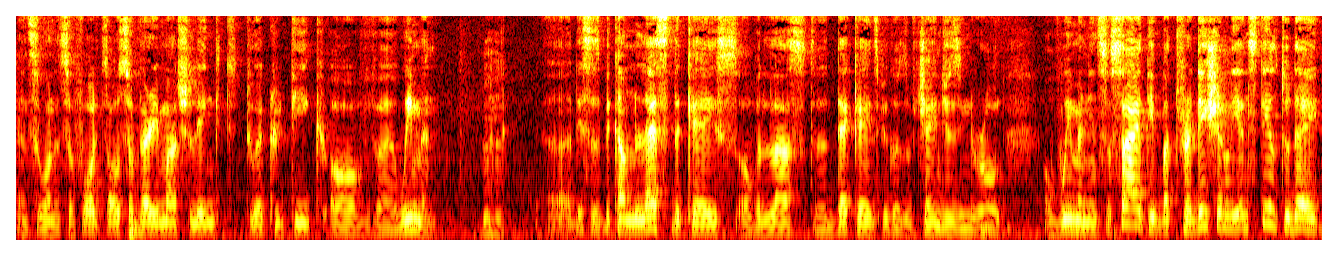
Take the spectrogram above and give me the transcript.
and, so on and so forth. It's also very much linked to a critique of uh, women. Mm-hmm. Uh, this has become less the case over the last uh, decades because of changes in the role of women in society, but traditionally and still today,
